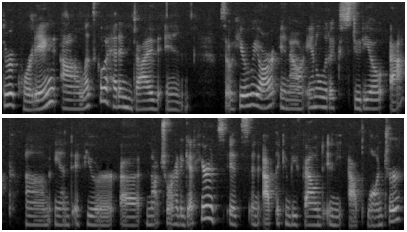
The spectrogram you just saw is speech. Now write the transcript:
the recording, uh, let's go ahead and dive in. So here we are in our Analytics Studio app. Um, and if you're uh, not sure how to get here, it's, it's an app that can be found in the app launcher,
